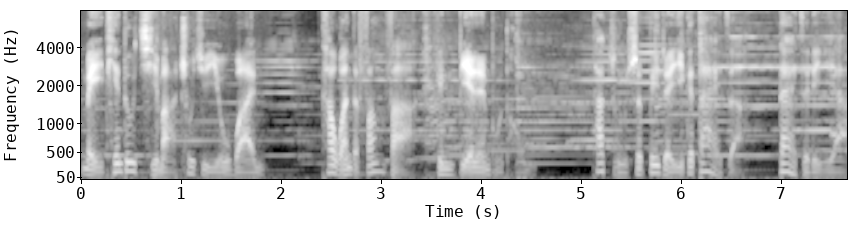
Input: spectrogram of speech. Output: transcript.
每天都骑马出去游玩。他玩的方法跟别人不同，他总是背着一个袋子，袋子里呀。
